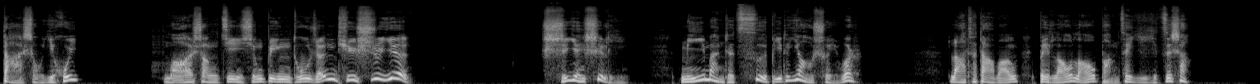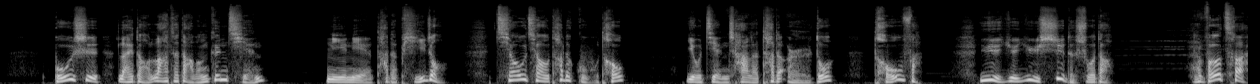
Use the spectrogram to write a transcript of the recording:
大手一挥，马上进行病毒人体试验。实验室里弥漫着刺鼻的药水味儿。邋遢大王被牢牢绑在椅子上。博士来到邋遢大王跟前，捏捏他的皮肉，敲敲他的骨头，又检查了他的耳朵、头发。跃跃欲试的说道：“不错，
